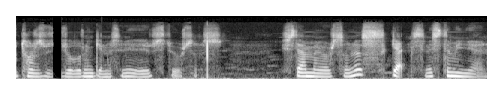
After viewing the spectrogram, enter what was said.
Bu tarz videoların gelmesini eğer istiyorsanız. İstenmiyorsanız gelmesin istemeyin yani.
